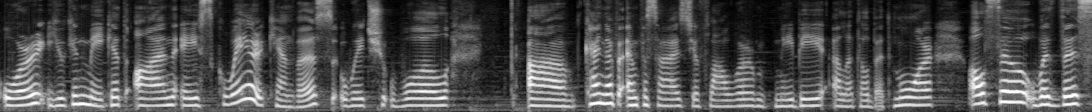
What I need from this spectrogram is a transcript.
or you can make it on a square canvas, which will uh, kind of emphasize your flower maybe a little bit more. Also, with this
